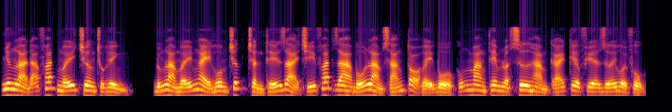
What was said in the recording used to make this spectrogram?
nhưng là đã phát mấy chương chụp hình, đúng là mấy ngày hôm trước Trần Thế giải trí phát ra bố làm sáng tỏ bầy bổ cũng mang thêm luật sư hàm cái kia phía dưới hồi phục.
